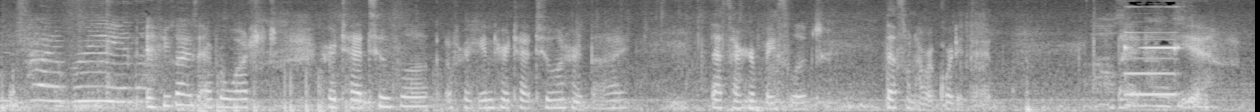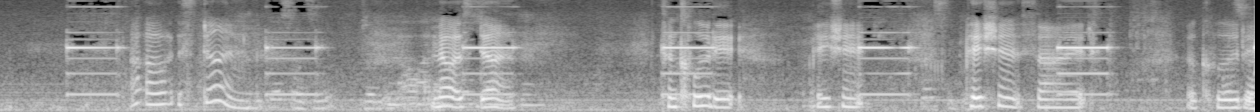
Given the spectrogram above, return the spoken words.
I'm trying to breathe. If you guys ever watched her tattoo vlog of her getting her tattoo on her thigh, that's how her face looked. That's when I recorded that. But yeah. Uh oh, it's done. No, it's done. Concluded. Patient. Patient side occluded.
